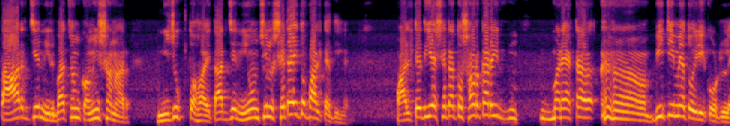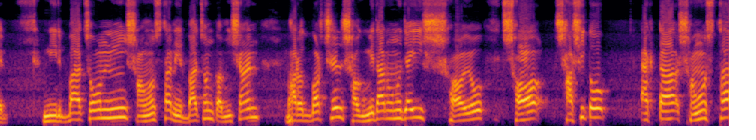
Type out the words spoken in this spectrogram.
তার যে নির্বাচন কমিশনার নিযুক্ত হয়, তার যে নিয়ম ছিল সেটাই তো পাল্টে দিলেন। পাল্টে দিয়ে সেটা তো সরকারি মানে একটা বি টিমে তৈরি করলেন। নির্বাচনী সংস্থা, নির্বাচন কমিশন ভারতবর্ষের সংবিধান অনুযায়ী স্বয়, স্বশাসিত একটা সংস্থা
